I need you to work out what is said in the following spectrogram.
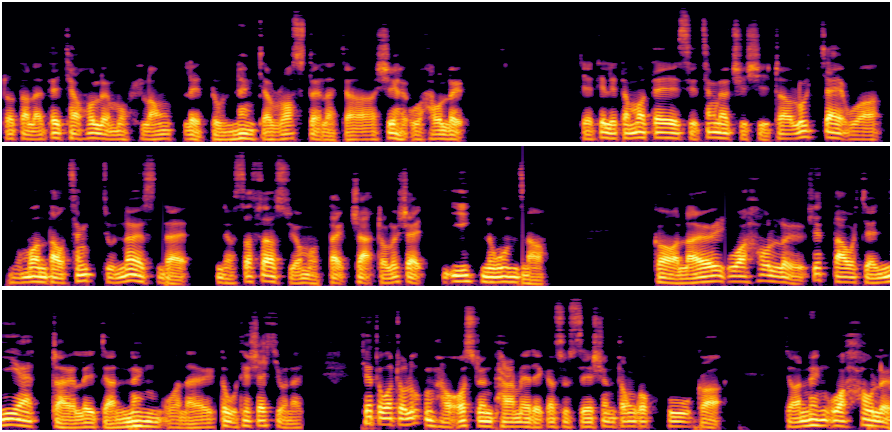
rồi tao lại tới chào hậu lệ một lòng lệ tụ năng cho roster là cho sĩ hệ của hậu lệ chỉ thì lệ tao mất tê sự chẳng nào chỉ chỉ cho lúc chạy của những môn đầu chẳng chủ nurse để nếu sắp sắp sửa một tại trả cho lúc chạy ý nôn nó. có lại của hậu lệ thiết tao cho nhia trở lại cho năng của lại tụ thiết sẽ chịu này thiết tao cho lúc hậu Australian Paramedic Association trong quốc khu có cho nên qua hậu lợi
